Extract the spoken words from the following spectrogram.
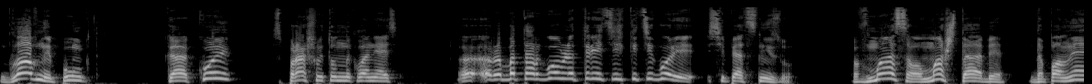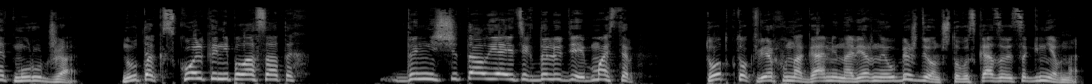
Главный пункт. Какой? Спрашивает он, наклоняясь. «Э, работорговля третьей категории, сипят снизу. В массовом масштабе, дополняет Муруджа. Ну так сколько неполосатых? Да не считал я этих до людей, мастер. Тот, кто кверху ногами, наверное, убежден, что высказывается гневно.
